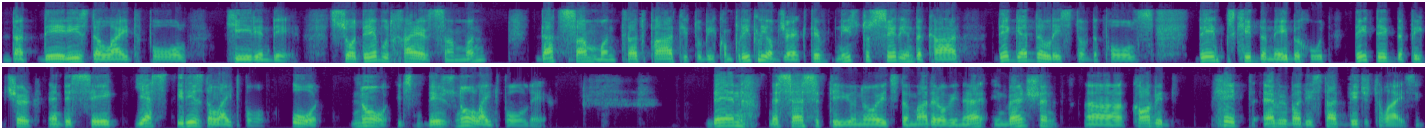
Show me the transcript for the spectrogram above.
that there is the light pole here and there. So they would hire someone that someone, third party, to be completely objective, needs to sit in the car. They get the list of the poles. They hit the neighborhood. They take the picture and they say, yes, it is the light pole. Or no, it's there's no light pole there. Then necessity, you know, it's the mother of in- invention. Uh, COVID hit, everybody start digitalizing.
